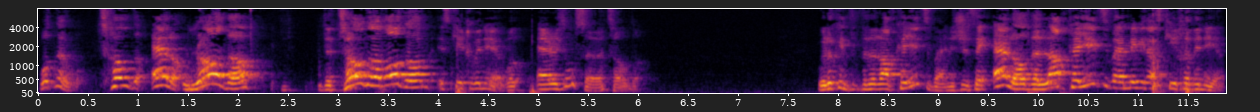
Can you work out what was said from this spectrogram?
What no? Tolda Elo. Rather, the Tolda of Odom is Kichavinir. Well, Er is also a Tolda. We're looking for the Lav Kayitzba, and it should say Elo, the Lav Kayitzba, and maybe that's Kichavinir.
